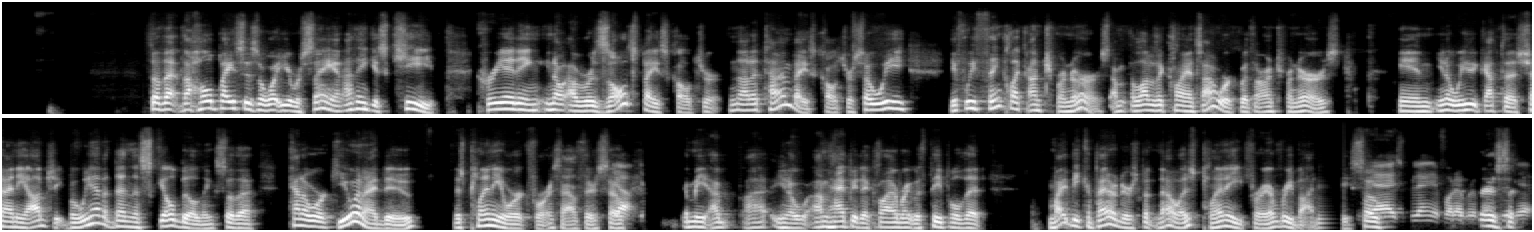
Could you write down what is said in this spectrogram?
So that the whole basis of what you were saying, I think is key. Creating, you know, a results-based culture, not a time-based culture. So we, if we think like entrepreneurs, um, a lot of the clients I work with are entrepreneurs, and you know, we got the shiny object, but we haven't done the skill building. So the kind of work you and I do, there's plenty of work for us out there. So, yeah. I mean, I, I, you know, I'm happy to collaborate with people that might be competitors, but no, there's plenty for everybody. So yeah, it's plenty for everybody. There's yeah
